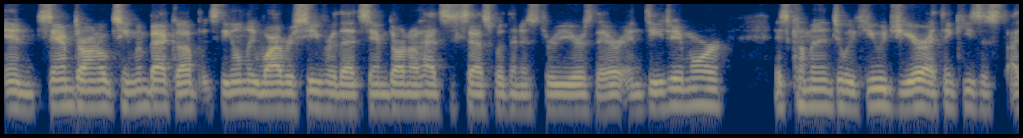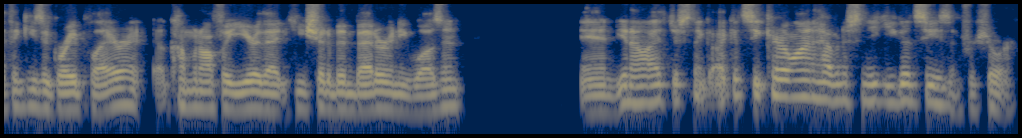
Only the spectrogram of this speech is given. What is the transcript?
and Sam Darnold teaming back up. It's the only wide receiver that Sam Darnold had success with in his three years there. And DJ Moore is coming into a huge year. I think he's a, I think he's a great player uh, coming off a year that he should have been better and he wasn't. And you know, I just think I could see Carolina having a sneaky good season for sure.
